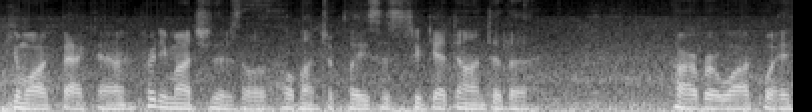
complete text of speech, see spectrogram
You can walk back down. Pretty much there's a whole bunch of places to get onto the harbor walkway.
